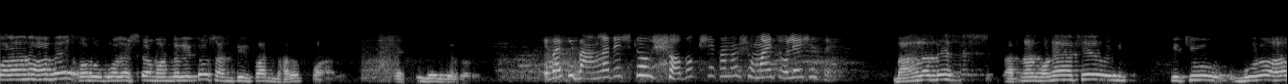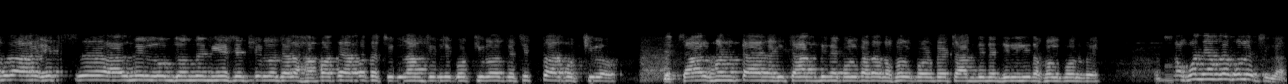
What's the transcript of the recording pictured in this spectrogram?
পড়ানো হবে ওর উপদেষ্টা মন্ডলীকেও শান্তির পাঠ ভারত পড়াবে। একটু ধৈর্য ধরুন এবার কি বাংলাদেশকেও সবক শেখানোর সময় চলে এসেছে? বাংলাদেশ আপনার মনে আছে ওই কিছু বুড়ো হাবড়া এক্স আর্মির লোকজনদের নিয়ে এসেছিল, যারা হাঁপাতে হাঁপাতে চিল্লাম চিল্লি করছিল, যে চিৎকার করছিল, যে চার ঘন্টায় নাকি চার দিনে কলকাতা দখল করবে, চার দিনে দিল্লি দখল করবে। তখনই আমরা বলেছিলাম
